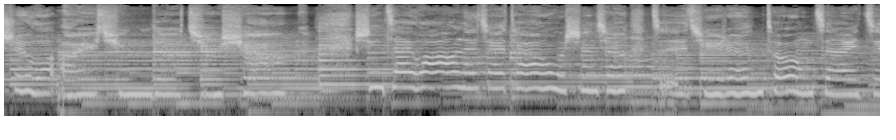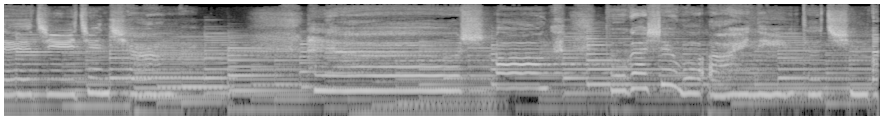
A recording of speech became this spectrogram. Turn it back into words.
是我爱情的奖赏，心在慌，泪在淌，我擅长自己忍痛，再自己坚强。疗伤，不该是我爱你的轻狂。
